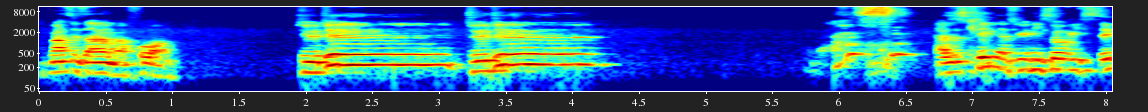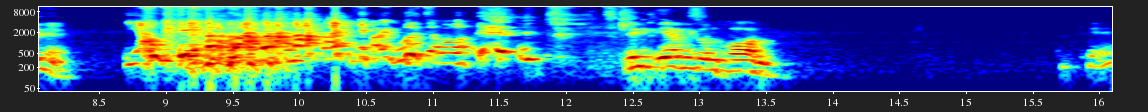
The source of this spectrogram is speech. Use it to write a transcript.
ich mache es jetzt einfach mal vor. Du, du, du, du. Was? Also es klingt natürlich nicht so, wie ich singe. Ja, okay. ja, gut, aber. Es klingt eher wie so ein Horn. Okay.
